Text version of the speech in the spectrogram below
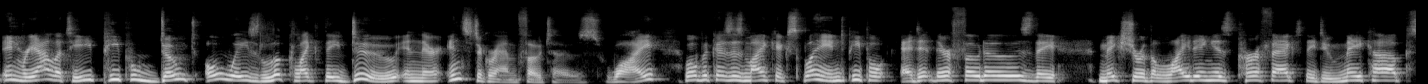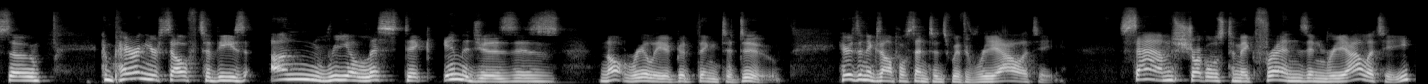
In reality, people don't always look like they do in their Instagram photos. Why? Well, because as Mike explained, people edit their photos, they make sure the lighting is perfect, they do makeup, so comparing yourself to these unrealistic images is not really a good thing to do. Here's an example sentence with reality. Sam struggles to make friends in reality,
